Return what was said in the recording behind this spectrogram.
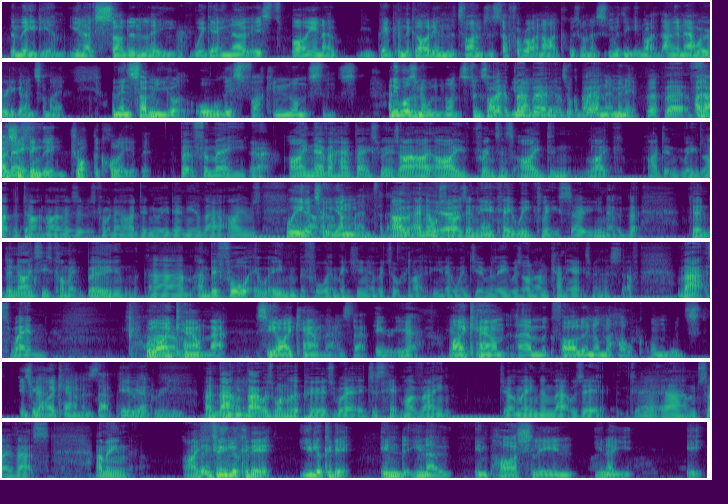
the medium. You know, suddenly we're getting noticed by you know people in the Guardian, the Times, and stuff. We're writing articles on us, and we're thinking, right now, now we're really going somewhere. And then suddenly you got all this fucking nonsense, and it wasn't all nonsense. I, But- you know, but- I'm going to talk about but- one in a minute, but, but I actually me- think that it dropped the quality a bit. But for me, Yeah. I never had that experience. I, I, I, for instance, I didn't like. I didn't read like the Dark Knight as it was coming out. I didn't read any of that. I was Well, you're Yeah, too young man for that. I, and also, Yeah. I was in the Yeah. UK Weekly, so you know that the the nineties comic boom, um, and before even before Image, you know, we're talking like you know when Jim Lee was on Uncanny X Men and stuff. That's when. well, I um, count that see, I count that as that period. Yeah, yeah. I count um, McFarlane on the Hulk onwards is Yeah. what I count as that period, really. and that Yeah. that was one of the periods where it just hit my vein. Do you know what I mean? And that was it. Um, so that's, I mean, I But if think you look at it, you look at it in you know impartially, and you know it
